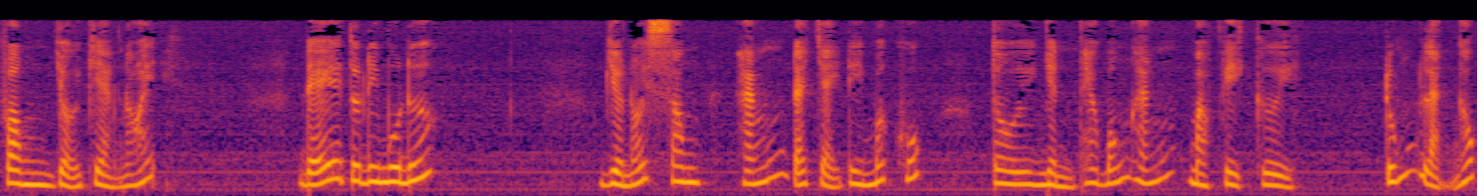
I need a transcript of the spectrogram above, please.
Phong dội vàng nói. Để tôi đi mua nước. Vừa nói xong, hắn đã chạy đi mất hút. Tôi nhìn theo bóng hắn mà phì cười. Đúng là ngốc.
